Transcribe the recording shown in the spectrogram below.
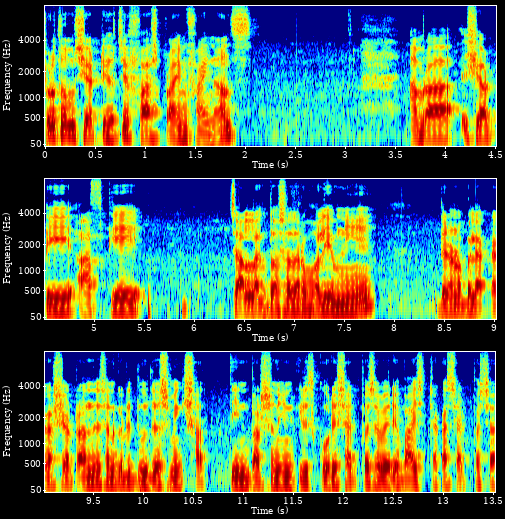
প্রথম শেয়ারটি হচ্ছে ফার্স্ট প্রাইম ফাইন্যান্স আমরা শেয়ারটি আজকে চার লাখ দশ হাজার ভলিউম নিয়ে বিরানব্বই লাখ টাকা শেয়ার ট্রানজ্যাকশন করে দুই দশমিক সাত তিন পার্সেন্ট ইনক্রিজ করে ষাট পয়সা বেড়ে বাইশ টাকা ষাট পয়সা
